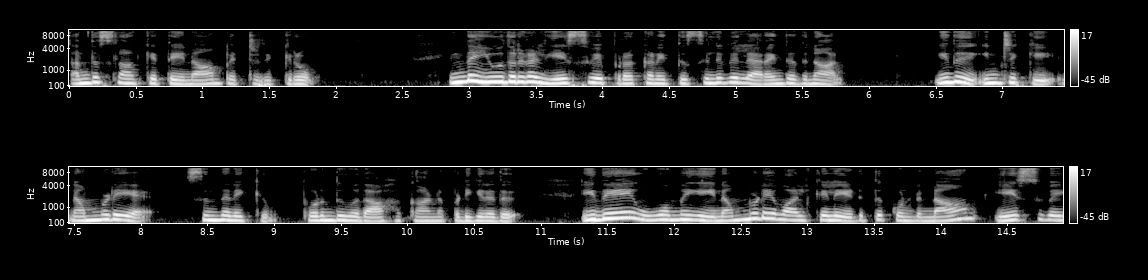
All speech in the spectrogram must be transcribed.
அந்த ஸ்லாக்கியத்தை நாம் பெற்றிருக்கிறோம். இந்த யூதர்கள் இயேசுவை புறக்கணித்து சிலுவில் அறைந்ததினால் இது இன்றைக்கு நம்முடைய சிந்தனைக்கும் பொருந்துவதாக காணப்படுகிறது. இதே உவமையை நம்முடைய வாழ்க்கையில் எடுத்துக்கொண்டு நாம் இயேசுவை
